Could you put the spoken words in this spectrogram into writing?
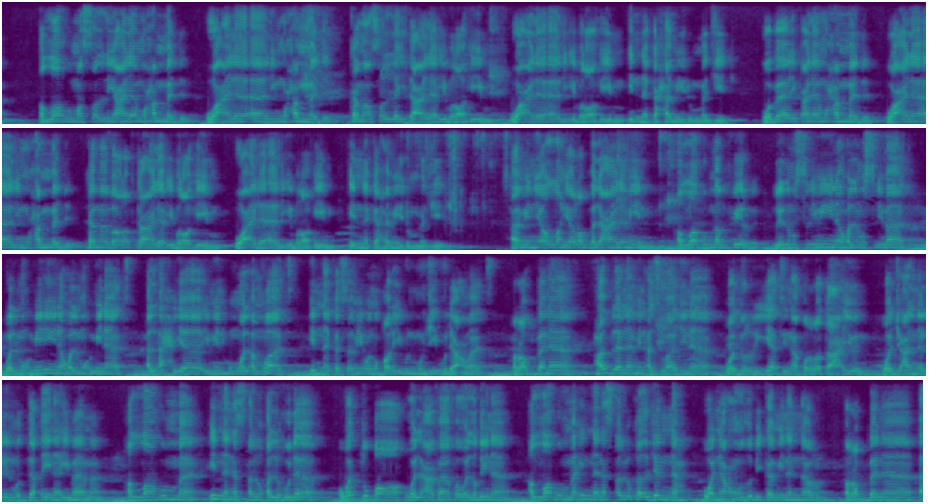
اللهم صل على محمد وعلى آل محمد كما صليت على إبراهيم وعلى آل إبراهيم إنك حميد مجيد وبارك على محمد وعلى آل محمد كما باركت على إبراهيم وعلى آل إبراهيم إنك حميد مجيد. آمين يا الله يا رب العالمين. اللهم اغفر للمسلمين والمسلمات والمؤمنين والمؤمنات الأحياء منهم والأموات. إنك سميع قريب مجيب دعوات. ربنا هب لنا من أزواجنا وذرياتنا قرة أعين واجعلنا للمتقين إماما. اللهم إنا نسألك الهدى والتقى والعفاف والغنى. اللهم إنا نسألك الجنة ونعوذ بك من النار. ربنا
